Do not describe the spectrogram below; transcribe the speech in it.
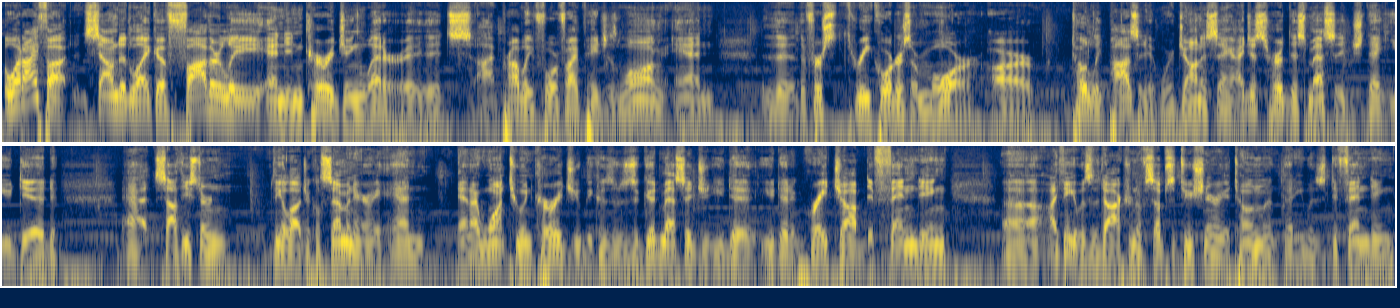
what I thought sounded like a fatherly and encouraging letter. It's uh, probably four or five pages long, and the the first three quarters or more are totally positive. Where John is saying, "I just heard this message that you did at Southeastern Theological Seminary, and and I want to encourage you because it was a good message. You did you did a great job defending. Uh, I think it was the doctrine of substitutionary atonement that he was defending,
